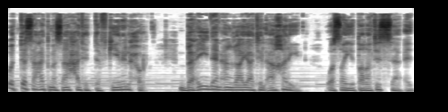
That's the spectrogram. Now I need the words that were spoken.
واتسعت مساحة التفكير الحر بعيدا عن غايات الآخرين وسيطرة السائد.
